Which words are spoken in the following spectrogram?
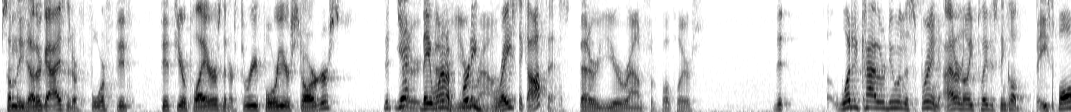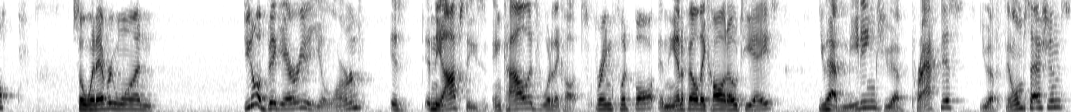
some of these other guys that are fourth, fifth, fifth year players that are three, four year starters. That yeah, they run a pretty basic offense. that are year-round football players. That what did Kyler do in the spring? I don't know. He played this thing called baseball. So when everyone, you know, a big area you learn is in the off season. In college, what do they call it? Spring football. In the NFL, they call it OTAs. You have meetings, you have practice, you have film sessions.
